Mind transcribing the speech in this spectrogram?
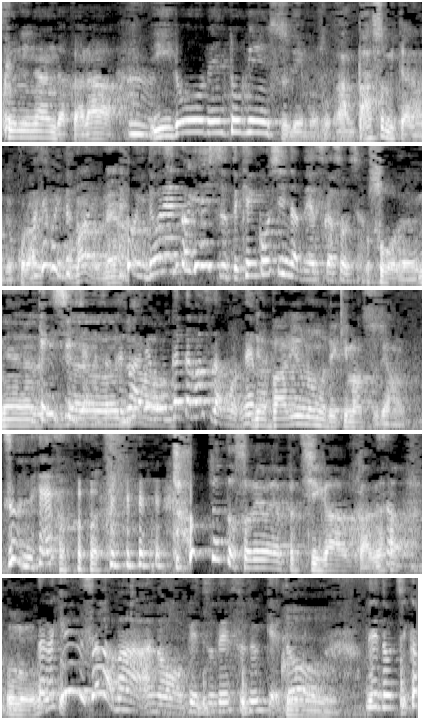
国なんだから、うん、移動レントゲン室でもあバスみたいなので来られても困るね。でも移動レントゲン室って健康診断のやつかそうじゃん。そうだよね。健診じゃんまあでも大型バスだもんね。いやバリウムもできますじゃん。そうね。ちょっとそれはやっぱ違うかな。う、ん、だから検査はまああの別でするけど、うん、でどっちか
